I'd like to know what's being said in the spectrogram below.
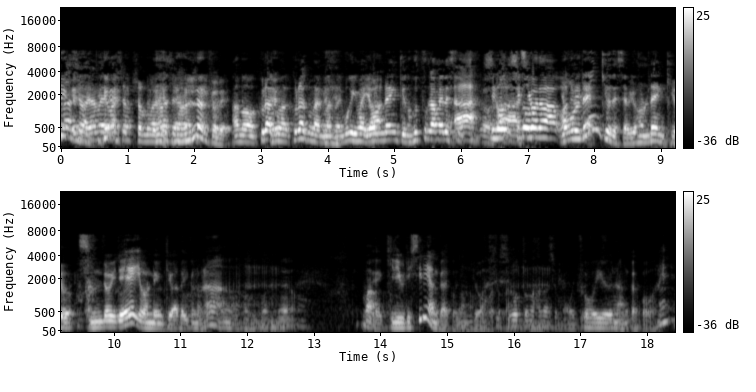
の話はやめましょう職場の話はやめましょうなんなんそれ。あの、暗くな、暗くなりますね。僕今4連休の2日目です。あ仕事、あ仕仕事は忘れ4て連休ですよ、4連休。しんどいで、4連休あと行くのうん、な。本当にね。まあ、で切り売りしてるやんか、個人情報とか。仕事の話も置いてそういうなんかこうね、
